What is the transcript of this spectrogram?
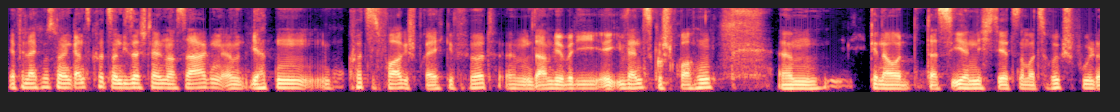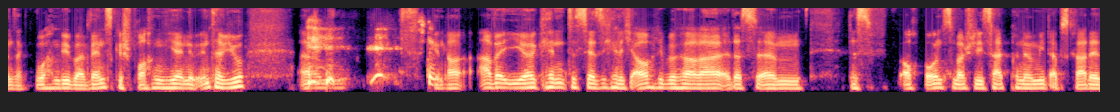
Ja, vielleicht muss man ganz kurz an dieser Stelle noch sagen, ähm, wir hatten ein kurzes Vorgespräch geführt. Ähm, da haben wir über die Events gesprochen. Ähm, genau, dass ihr nicht jetzt nochmal zurückspult und sagt, wo haben wir über Events gesprochen hier in dem Interview. genau, aber ihr kennt es ja sicherlich auch, liebe Hörer, dass dass auch bei uns zum Beispiel die Sidepreneur Meetups gerade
